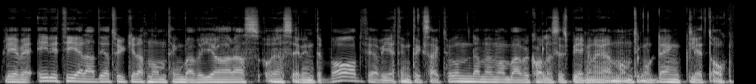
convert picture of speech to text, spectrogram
blev jag irriterad. Jag tycker att någonting behöver göras och jag ser inte vad, för jag vet inte exakt hundra, men man behöver kolla sig i spegeln och göra någonting ordentligt och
